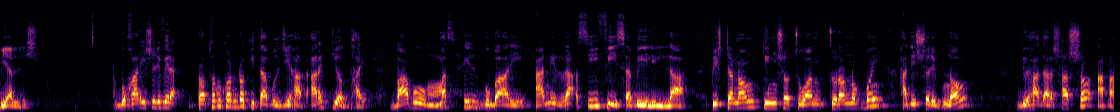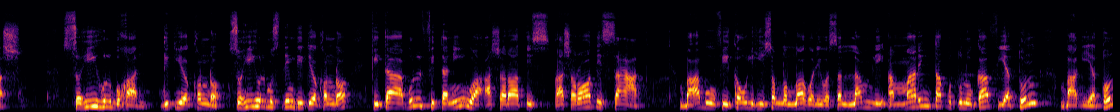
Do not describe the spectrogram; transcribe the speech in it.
বিয়াল্লিশ। বুখারি শরীফের প্রথম খণ্ড কিতাবুল জিহাদ, আরেকটি অধ্যায়, বাবু মাসহিল গুবারি আনির রাসি ফি সাবিলিল্লাহ, পৃষ্ঠা নং তিনশো চুয়ান চুরানব্বই, হাদিস শরীফ নং দুই হাজার সাতশো আঠাশ। সহিহুল বুখারি, দ্বিতীয় খণ্ড, সহিহুল মুসলিম, দ্বিতীয় খণ্ড, কিতাবুল ফিতানি ওয়া আশরাতিস সাআত বাবু ফি কৌলিহি সাল্লাল্লাহু আলাইহি ওয়াসাল্লাম লি আম্মারিন তাকতুলুকা ফিয়াতুন বাগিয়াতুন।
